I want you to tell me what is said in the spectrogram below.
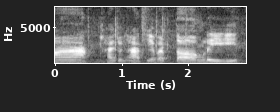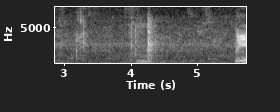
มาก ใช้จนขาดที่แบบต้องรีดนี่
